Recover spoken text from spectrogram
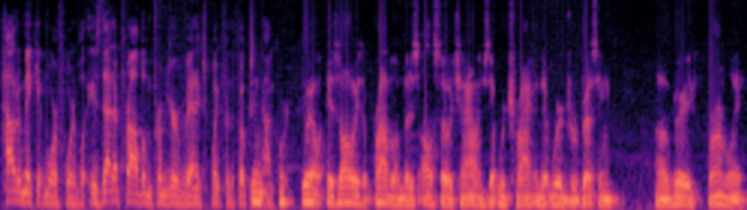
how to make it more affordable. Is that a problem from your vantage point for the folks in mm, Concord? Well, it's always a problem, but it's also a challenge that we're trying that we're addressing uh, very firmly.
